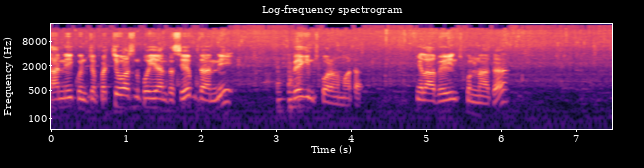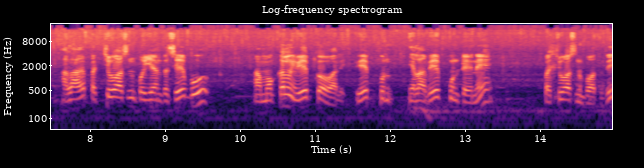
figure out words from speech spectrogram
దాన్ని కొంచెం పచ్చివాసన పోయేంతసేపు దాన్ని వేగించుకోవాలన్నమాట. ఇలా వేయించుకున్నాక అలా పచ్చివాసన పోయేంతసేపు ఆ మొక్కల్ని వేపుకోవాలి. వేపుకు ఇలా వేపుకుంటేనే పచ్చివాసన పోతుంది.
